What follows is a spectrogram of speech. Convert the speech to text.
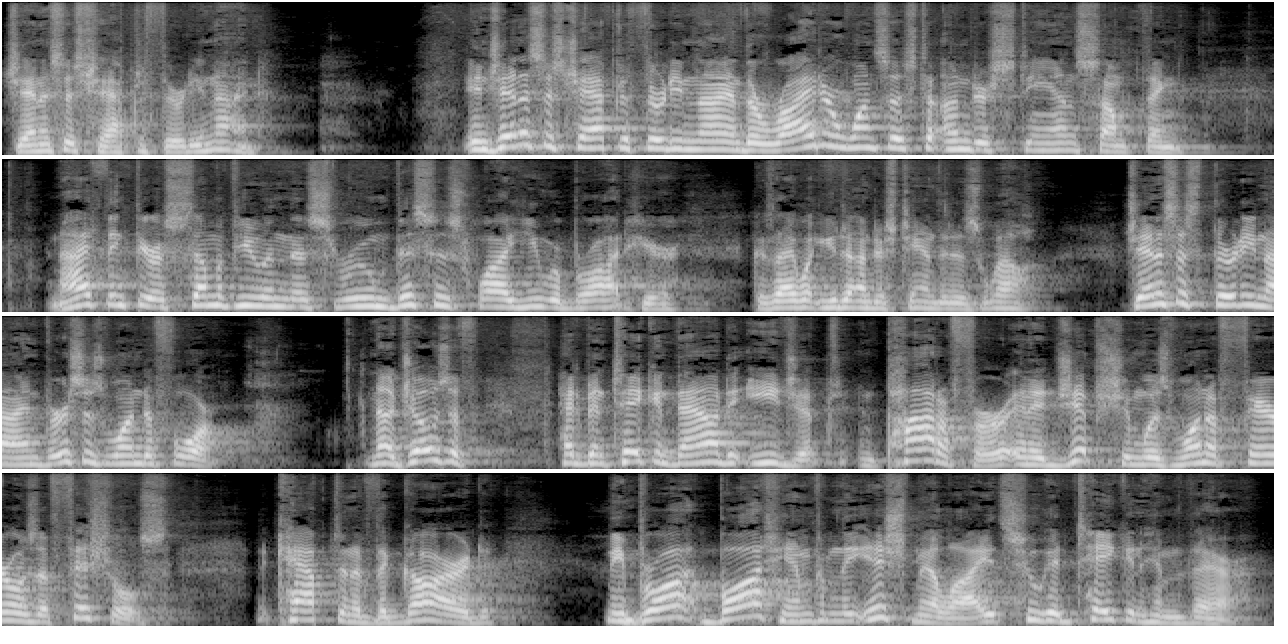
Genesis chapter 39. In Genesis chapter 39, the writer wants us to understand something. And I think there are some of you in this room, this is why you were brought here, because I want you to understand it as well. Genesis 39, verses 1 to 4. Now, Joseph had been taken down to Egypt, and Potiphar, an Egyptian, was one of Pharaoh's officials, the captain of the guard. And he brought, bought him from the Ishmaelites who had taken him there.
